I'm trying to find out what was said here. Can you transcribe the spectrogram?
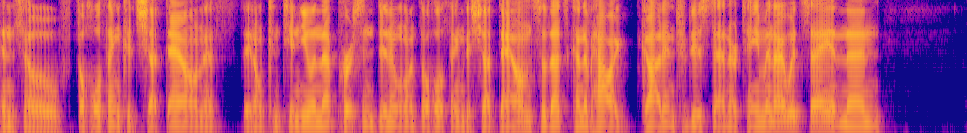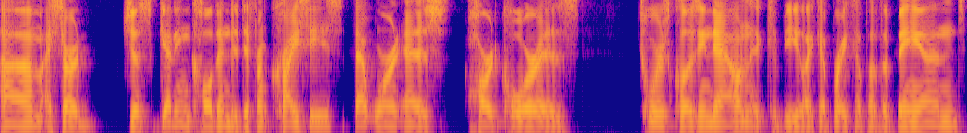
And so the whole thing could shut down if they don't continue. And that person didn't want the whole thing to shut down. So that's kind of how I got introduced to entertainment, I would say. And then um, I started just getting called into different crises that weren't as hardcore as tours closing down. It could be like a breakup of a band.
